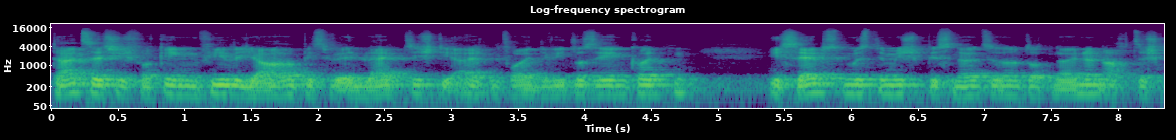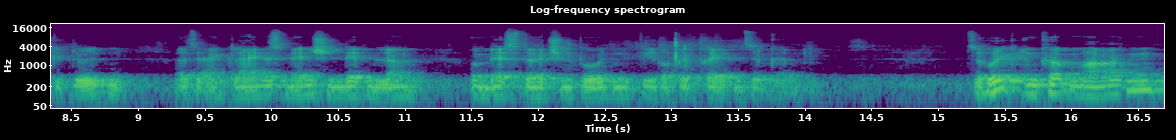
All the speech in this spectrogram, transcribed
Tatsächlich vergingen viele Jahre, bis wir in Leipzig die alten Freunde wiedersehen konnten. Ich selbst musste mich bis 1989 gedulden, also ein kleines Menschenleben lang, um westdeutschen Boden wieder betreten zu können. Zurück in Kopenhagen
